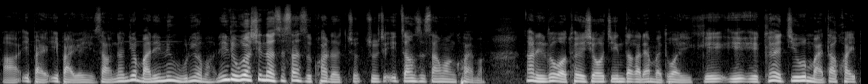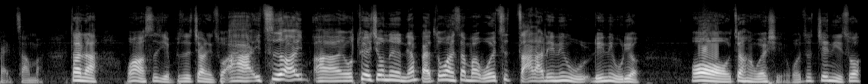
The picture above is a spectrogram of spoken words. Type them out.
啊一百一百元以上，那你就买零零五六嘛。零零五六现在是三十块的，就就一张是三万块嘛。那你如果退休金大概两百多万，也可以也也可以几乎买到快一百张嘛。当然，王老师也不是叫你说啊一次啊啊我退休那两百多万三百，我一次砸了零零五零零五六。哦，这样很危险。我就建议说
